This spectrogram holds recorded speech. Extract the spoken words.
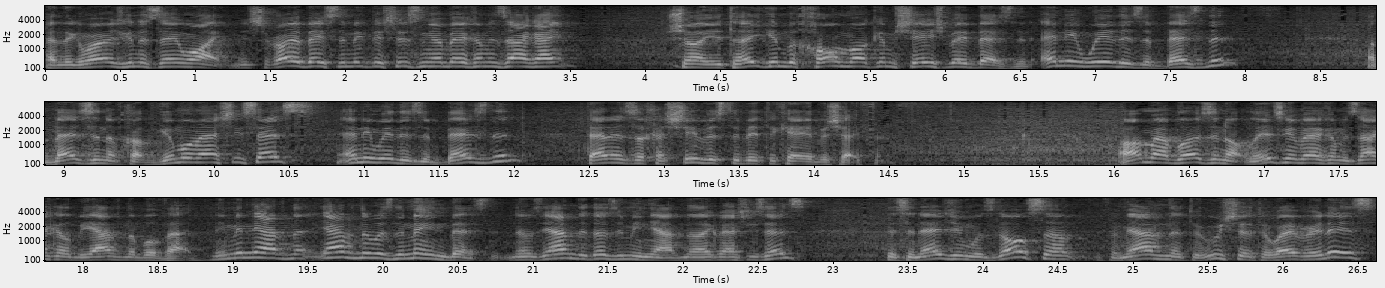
and the Gemara is going to say why. Mishachar based on Mikdash Yabechem and Zagai. Sure, you take him b'chol makim sheish be bezdin. Anywhere there's a bezdin, a bezdin of Chav Gimel, Rashi says, anywhere there's a bezdin, that is a chashivas to be tekei b'sheifen. Amar Ablazin not Leis Gebechem Zakel be Yavna Bovad. I mean Yavna. Yavna was the main bezdin. No, Yavna doesn't mean Yavna like Rashi says. The Sanhedrin was also from Yavna to Usha to wherever it is,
